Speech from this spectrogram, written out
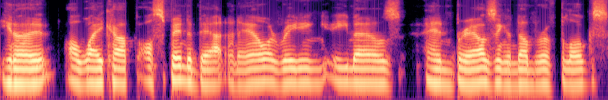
you know, I'll wake up, I'll spend about an hour reading emails and browsing a number of blogs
